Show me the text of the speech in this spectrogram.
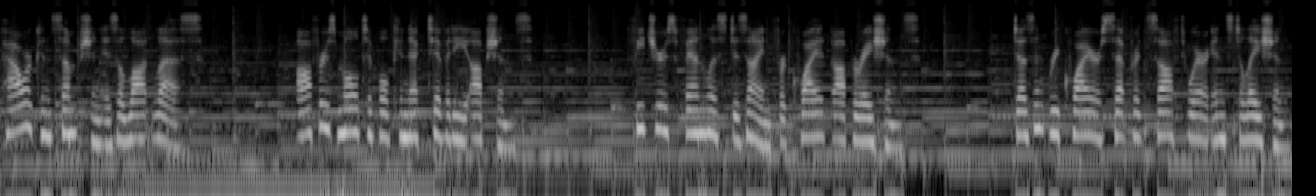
Power consumption is a lot less. Offers multiple connectivity options. Features fanless design for quiet operations. Doesn't require separate software installation.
